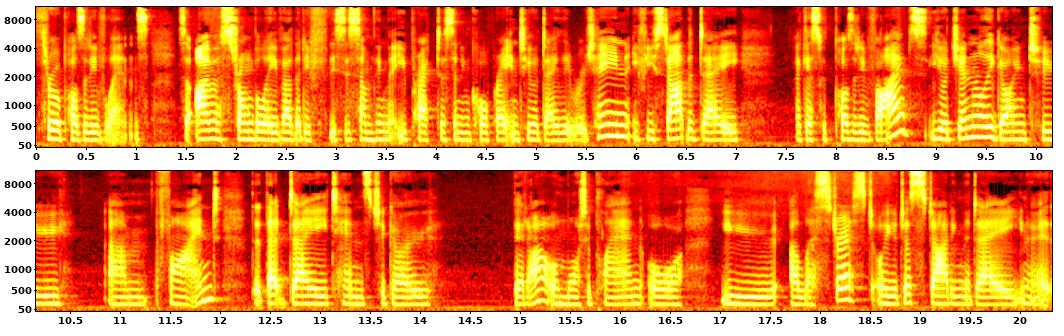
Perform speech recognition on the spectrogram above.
through a positive lens. So I'm a strong believer that if this is something that you practice and incorporate into your daily routine, if you start the day, I guess, with positive vibes, you're generally going to um, find that that day tends to go better or more to plan or you are less stressed or you're just starting the day, you know,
